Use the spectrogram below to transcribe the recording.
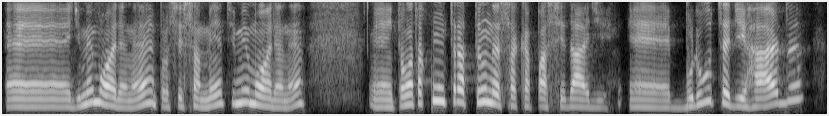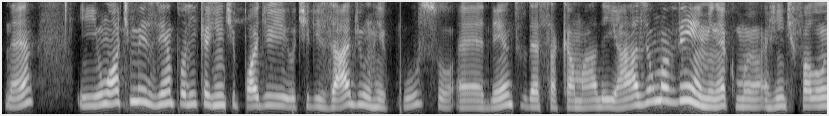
é, de memória, né? Processamento e memória, né? É, então, ela está contratando essa capacidade é, bruta de hardware né? E um ótimo exemplo ali que a gente pode utilizar de um recurso é, dentro dessa camada IaaS é uma VM, né? Como a gente falou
